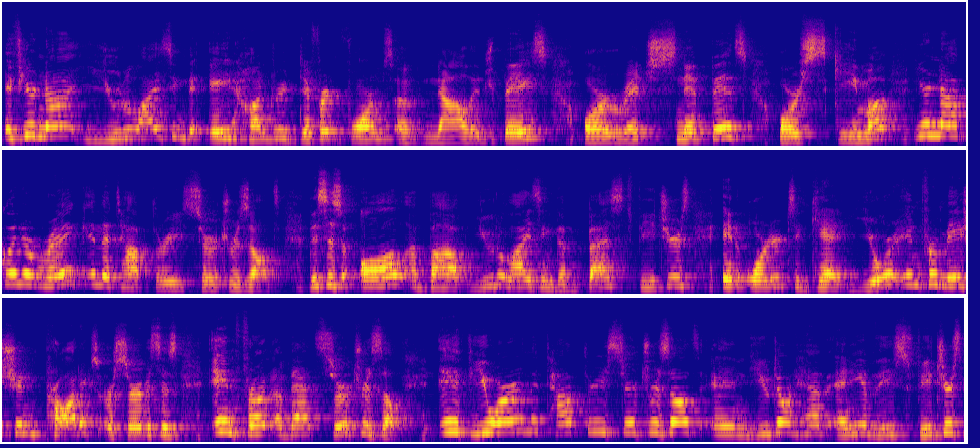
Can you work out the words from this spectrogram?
If you're not utilizing the 800 different forms of knowledge base or rich snippets or schema, you're not going to rank in the top three search results. This is all about utilizing the best features in order to get your information, products, or services in front of that search result. If you are are in the top three search results and you don't have any of these features,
